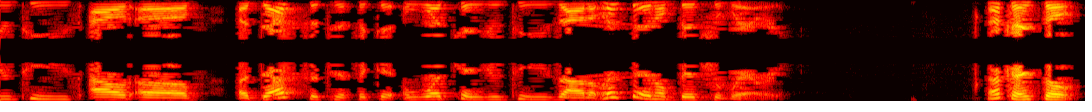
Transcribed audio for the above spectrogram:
you tease out of a death certificate and what can you tease out of, let's say an obituary? Okay, so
